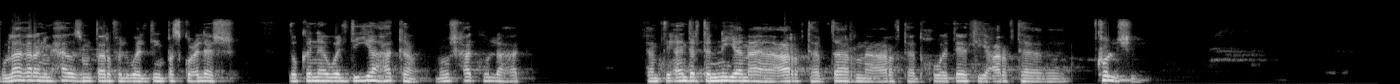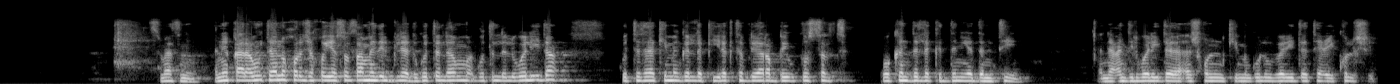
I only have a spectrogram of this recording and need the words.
والله غير راني محاوز من طرف الوالدين parce que علاش؟ دوك أنا والديه هكا مش هكا ولا هكا فهمتني؟ أنا درت النية معها عرفتها بدارنا عرفتها بخواتاتي عرفتها كل شيء. سمعتني؟ أني قرا وأنت نخرج أخويا سلطان من هذه البلاد. وقلت لهم قلت للوالده قلت لها كيما قال لك إلا كتب لي ربي وصلت وكندير لك الدنيا دنتين أنا عندي الوالده أشغل كيما نقولوا الوالده تاعي كل شيء.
